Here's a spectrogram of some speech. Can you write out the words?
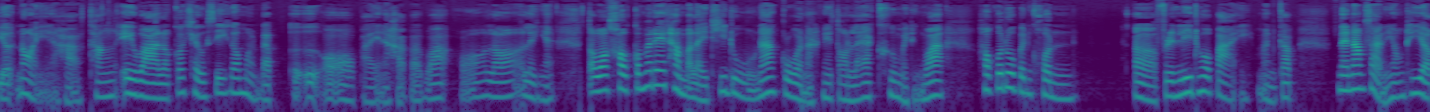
เยอะหน่อยนะคะ ทั้งอีวาแล้วก็เคลซี่ก็เหมือนแบบเออเออออไปนะคะแบบว่าอ๋อหรออะไรเงี้ย แต่ว่าเขาก็ไม่ได้ทำอะไรที่ดูน่ากลัวนะในตอนแรกคือหมายถึงว่า เขาก็ดูเป็นคนเอ่อ friendly ทั่วไปเหมือนกับแนะนำสถานที่ท่องเที่ยว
